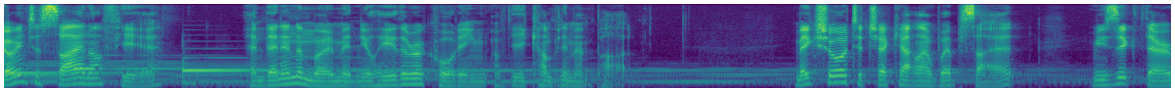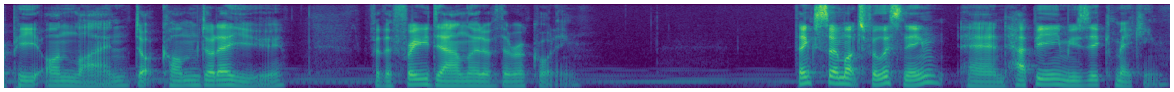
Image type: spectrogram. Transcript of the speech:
Going to sign off here, and then in a moment you'll hear the recording of the accompaniment part. Make sure to check out my website, musictherapyonline.com.au, for the free download of the recording. Thanks so much for listening, and happy music making.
